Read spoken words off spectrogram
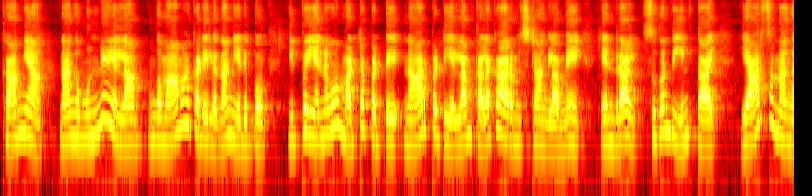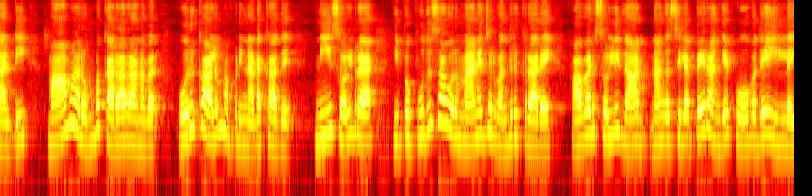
காம்யா நாங்க முன்னே எல்லாம் உங்க மாமா கடையில தான் எடுப்போம். இப்போ என்னவோ மட்டப்பட்டு நார்பட்டு எல்லாம் கலக்க ஆரம்பிச்சிட்டாங்களாமே என்றாள் சுகந்தியின் தாய். யார் சொன்னாங்க ஆண்டி? மாமா ரொம்ப கராரானவர். ஒரு காலும் அப்படி நடக்காது. நீ சொல்ற இப்போ புதுசா ஒரு மேனேஜர் வந்திருக்கிறாரே அவர் சொல்லிதான் நாங்க சில பேர் அங்கே போவதே இல்லை.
